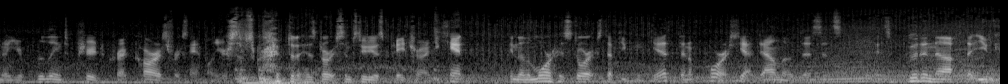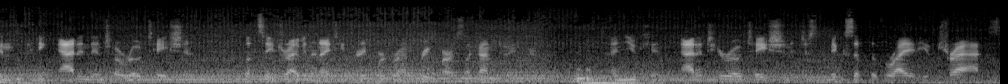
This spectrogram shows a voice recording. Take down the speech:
you know, you're really into period correct cars, for example, you're subscribed to the Historic Sim Studios Patreon. You can't, you know, the more historic stuff you can get, then of course, yeah, download this. It's it's good enough that you can, I think, add it into a rotation. Let's say driving the 1934 Grand Prix cars like I'm doing here, and you can add it to your rotation and just mix up the variety of tracks.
